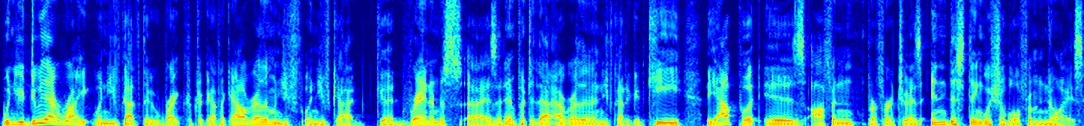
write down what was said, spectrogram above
when you do that right, when you've got the right cryptographic algorithm, when you've when you've got good randomness uh, as an input to that algorithm, and you've got a good key, the output is often referred to as indistinguishable from noise.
